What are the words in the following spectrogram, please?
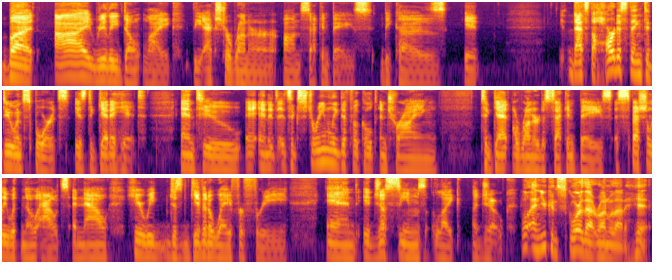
But I really don't like the extra runner on second base because it that's the hardest thing to do in sports is to get a hit and to and it's it's extremely difficult in trying to get a runner to second base, especially with no outs. And now here we just give it away for free. And it just seems like a joke. well, and you can score that run without a hit.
